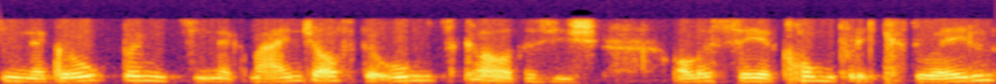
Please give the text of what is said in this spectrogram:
seinen Gruppen, mit seinen Gemeinschaften umzugehen. Das ist alles sehr konfliktuell.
